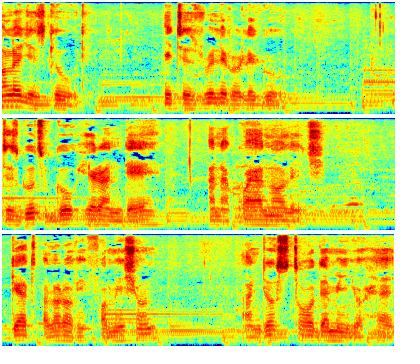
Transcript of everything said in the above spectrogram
knowledge is good. It is really, really good. It is good to go here and there and acquire knowledge, get a lot of information, and just store them in your head.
